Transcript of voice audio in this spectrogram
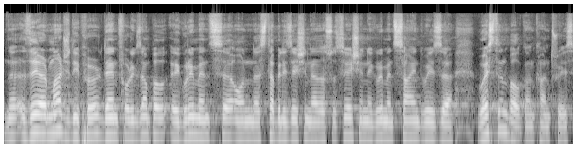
they are much deeper than, for example, agreements uh, on uh, stabilization and association agreements signed with uh, Western Balkan countries,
